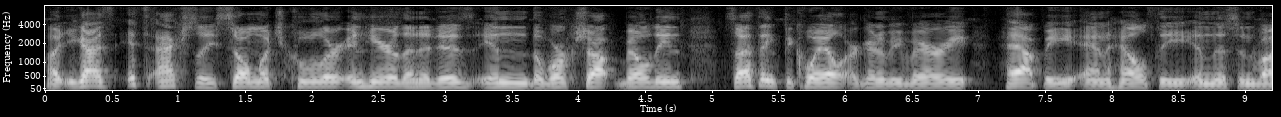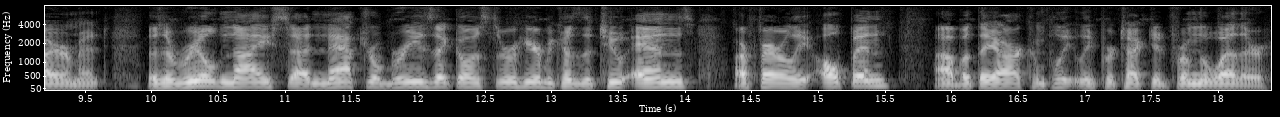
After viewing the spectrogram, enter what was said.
Uh, you guys, it's actually so much cooler in here than it is in the workshop building. So I think the quail are going to be very happy and healthy in this environment. There's a real nice uh, natural breeze that goes through here because the two ends are fairly open, uh, but they are completely protected from the weather.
